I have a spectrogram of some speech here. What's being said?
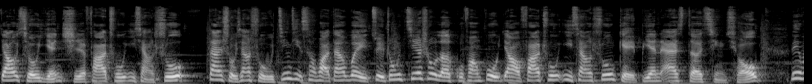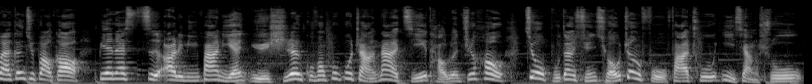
要求延迟发出意向书。但首相署经济策划单位最终接受了国防部要发出意向书给 BNS 的请求。另外，根据报告，BNS 自2008年与时任国防部部长纳吉讨论之后，就不断寻求政府发出意向书。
